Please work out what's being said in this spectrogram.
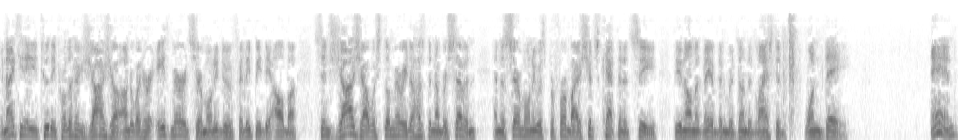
In 1982, the prolific Zsa Zsa underwent her eighth marriage ceremony to Felipe de Alba. Since Zsa Zsa was still married to husband number seven, and the ceremony was performed by a ship's captain at sea, the annulment may have been redundant, lasted one day. And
